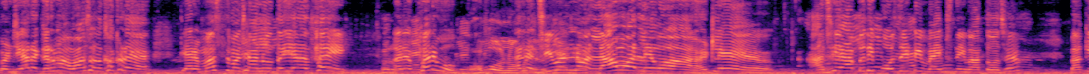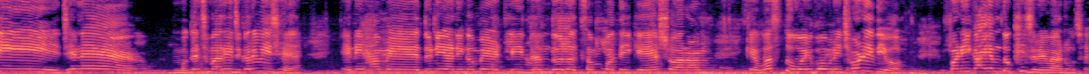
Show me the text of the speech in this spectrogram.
પણ જ્યારે ઘરમાં વાસણ ખખડે ત્યારે મસ્ત મજાનું તૈયાર થઈ અને ફરવું. અને જીવનનો લાવો લેવા. એટલે આજે આ બધી પોઝિટિવ વાઇબ્સની વાતો છે. બાકી જેને મગજમારી જ કરવી છે એની સામે દુનિયાની ગમે એટલી ધન દોલત સંપત્તિ કે ઐશ્વરામ કે વસ્તુ વૈભવની છોડી દ્યો પણ એ કાયમ દુઃખી જ રહેવાનું છે.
